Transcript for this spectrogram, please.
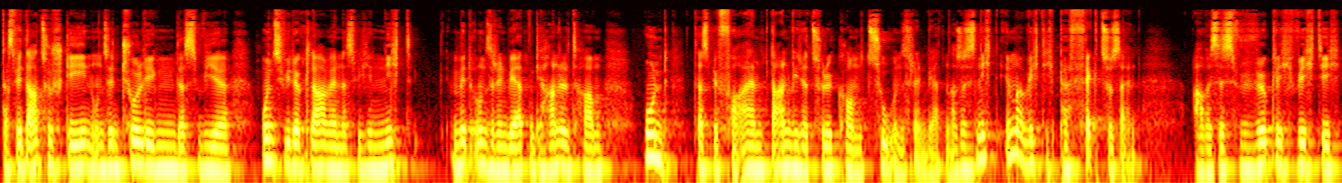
dass wir dazu stehen, uns entschuldigen, dass wir uns wieder klar werden, dass wir hier nicht mit unseren Werten gehandelt haben und dass wir vor allem dann wieder zurückkommen zu unseren Werten. Also es ist nicht immer wichtig, perfekt zu sein, aber es ist wirklich wichtig,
